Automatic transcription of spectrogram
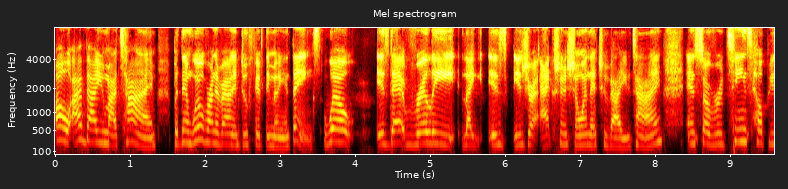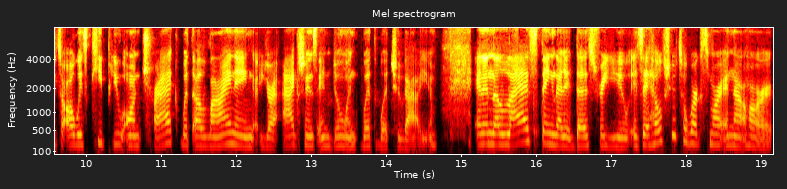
Oh, I value my time, but then we'll run around and do 50 million things. Well, is that really like is is your action showing that you value time? And so routines help you to always keep you on track with aligning your actions and doing with what you value. And then the last thing that it does for you is it helps you to work smart and not hard.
